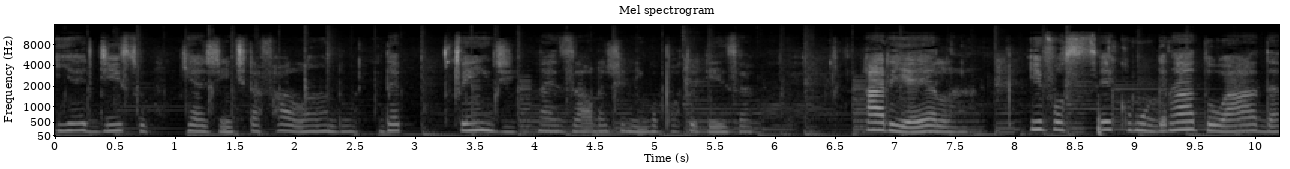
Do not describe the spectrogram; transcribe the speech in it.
E é disso que a gente está falando, defende nas aulas de língua portuguesa. Ariela, e você como graduada,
